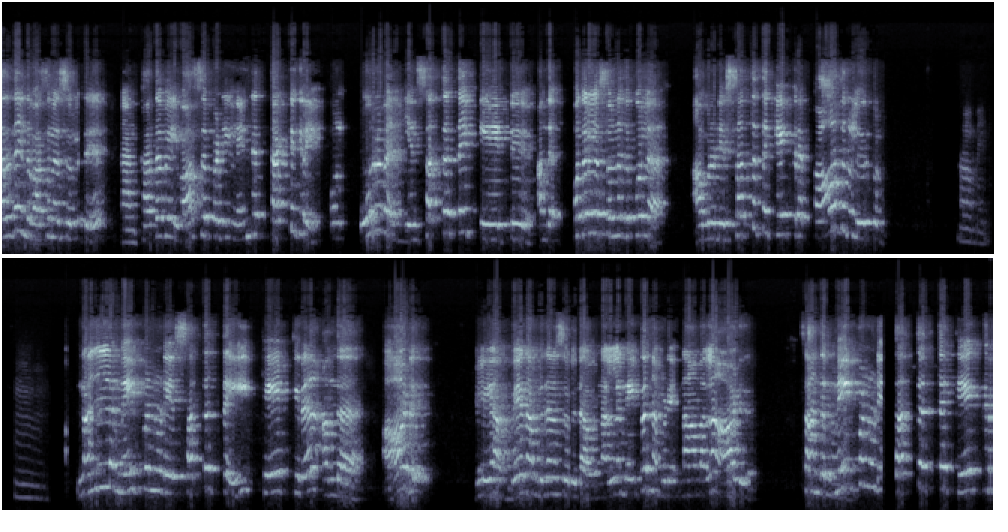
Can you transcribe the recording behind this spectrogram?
அதுதான் இந்த வசனம் சொல்லுது. நான் கதவை வாசப்படியில் நின்று தட்டுகிறேன். ஒருவன் என் சத்தத்தை கேட்டு அந்த முதல்ல சொன்னது போல அவருடைய சத்தத்தை கேட்கிற காதுகள் இருக்கணும் நல்ல மேய்ப்பனுடைய சத்தத்தை கேட்கிற அந்த ஆடு இல்லையா? வேதம் அப்படிதானே சொல்லுது. அவர் நல்ல மேய்ப்பன் நம்முடைய நாமெல்லாம் ஆடு. அந்த மேய்ப்பனுடைய சத்தத்தை கேட்கிற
